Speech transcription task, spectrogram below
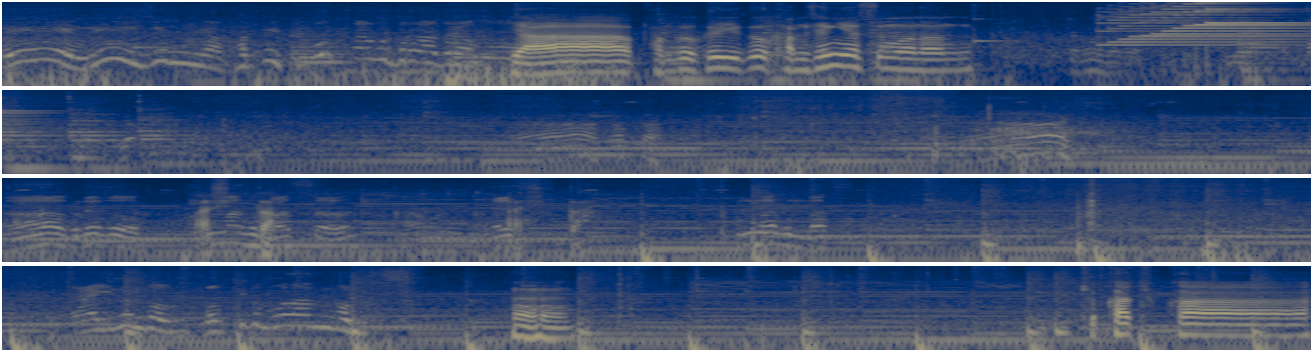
왜 왜 이게 뭐냐? 갑자기 뚝 따고 들어가더라고. 야, 방금 그 이거 감생이었으면은 아 그래도 맛있다. 한 맛은 봤어. 맛있다. 한 맛은 봤어. 야 이건 뭐 먹지도 못하는 거. 축하, 축하.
